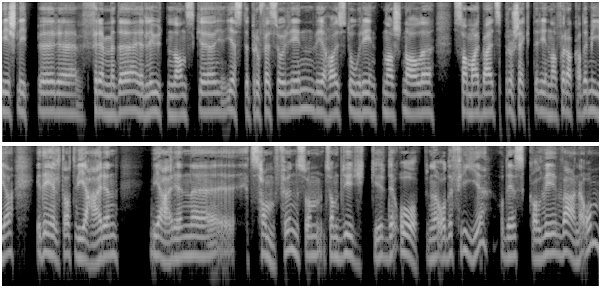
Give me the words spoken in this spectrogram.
vi slipper eh, fremmede eller utenlandske gjesteprofessorer inn, vi har store internasjonale samarbeidsprosjekter innenfor akademia. I det hele tatt, vi er, en, vi er en, eh, et samfunn som, som dyrker det åpne og det frie, og det skal vi verne om.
